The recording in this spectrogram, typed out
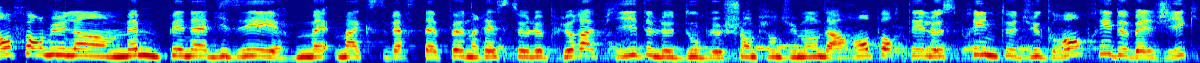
En Formule 1, même pénalisé, Max Verstappen reste le plus rapide. Le double champion du monde a remporté le sprint du Grand Prix de Belgique.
